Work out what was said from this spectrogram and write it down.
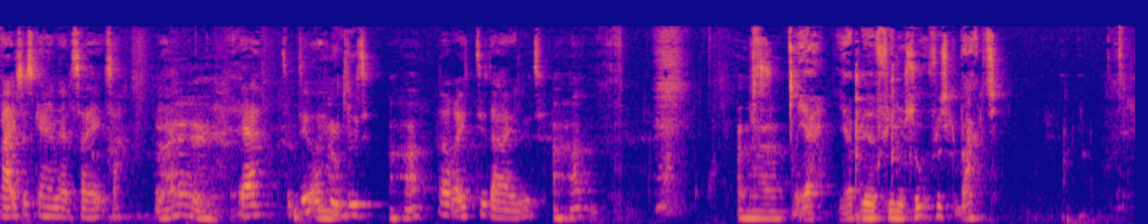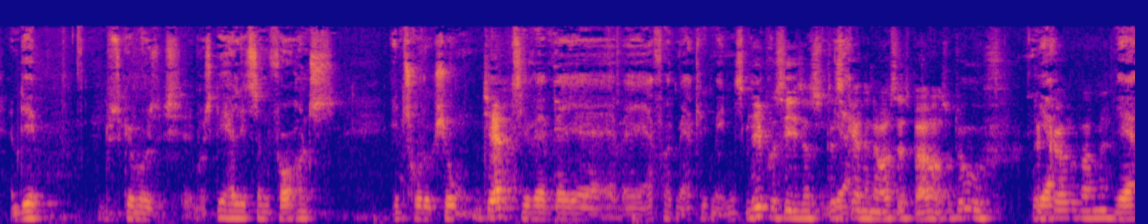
rejse skal han altså have sig. Nej. Ja, så det var hyggeligt. Aha. Og rigtig dejligt. Aha. Uh, Ja, jeg er blevet filosofisk vagt. Jamen det, du skal mås- måske have lidt sådan en forhåndsintroduktion Ja. til, hvad, hvad, jeg, hvad jeg er for et mærkeligt menneske. lige præcis, altså, det Ja. skal han også spørge om, så du, det Ja. kører du bare med. Ja,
